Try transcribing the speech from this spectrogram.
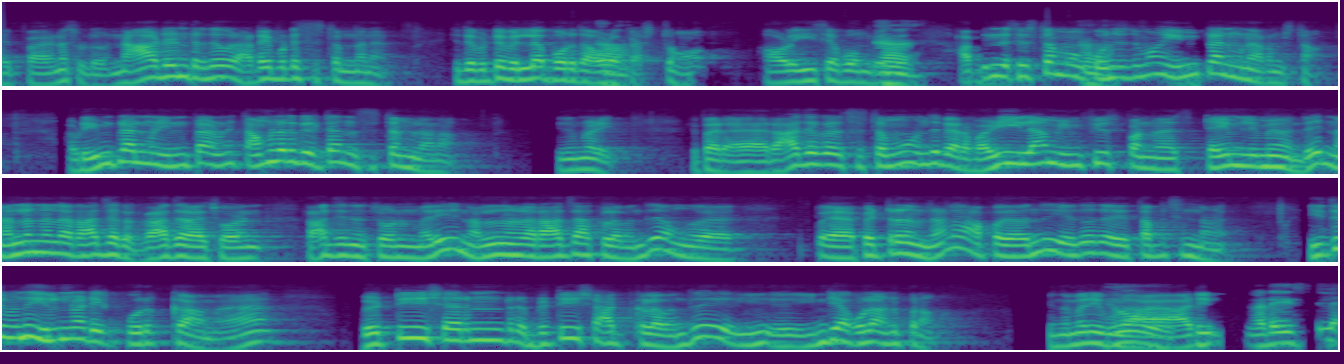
இப்ப என்ன சொல்றது நாடுன்றது ஒரு அடைபட்ட சிஸ்டம் தானே. இதை விட்டு வெளில போறது அவ்வளவு கஷ்டம் அவ்வளவு ஈஸியா போக முடியாது. அப்படின்ற சிஸ்டம் கொஞ்சம் கொஞ்சமா இம்ப்ளான் பண்ண ஆரம்பிச்சிட்டான். அப்படி இம்ப்ளான் பண்ணி இம்ப்ளான் பண்ணி தமிழர்கள்ட்ட அந்த சிஸ்டம் இல்லைனா இது முன்னாடி. இப்ப ர- ராஜர்கள் சிஸ்டமும் வந்து வேற வழி இல்லாம இன்ஃபியூஸ் பண்ண டைம்லயுமே வந்து நல்ல நல்ல ராஜாக்கள் ராஜராஜ சோழன் ராஜேந்திர சோழன் மாதிரி நல்ல நல்ல ராஜாக்களை வந்து அவங்க பெ- பெற்றிருந்தனால அப்ப வந்து ஏதோ தப்பிச்சிருந்தாங்க. இது வந்து இலுநாட்டிக்கு பொறுக்காம பிரிட்டிஷர்ன்ற பிரிட்டிஷ் ஆட்களை வந்து இந்தியாக்குள்ள அனுப்புறான். இந்த மாதிரி. அடி கடைசியில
